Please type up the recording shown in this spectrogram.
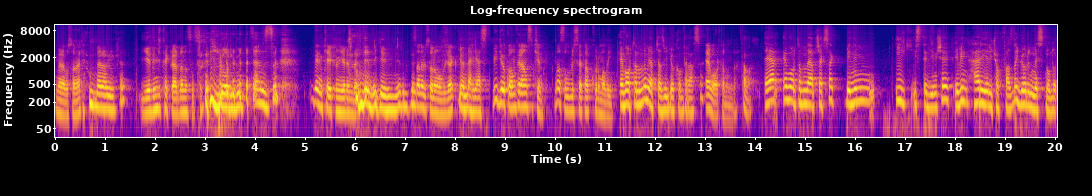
Merhaba Soner. Merhaba Gökhan. Yedinci tekrarda nasılsın? Yorgun. Sen nasılsın? Benim keyfim yerinde. Benim de keyfim yerinde. Sana bir sorum olacak. Gönder gelsin. Video konferans için nasıl bir setup kurmalıyım? Ev ortamında mı yapacağız video konferansı? Ev ortamında. Tamam. Eğer ev ortamında yapacaksak benim ilk istediğim şey evin her yeri çok fazla görünmesin olur.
